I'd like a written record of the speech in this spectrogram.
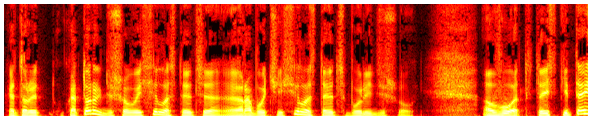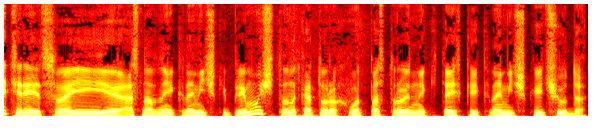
которые, у которых дешевая сила остается, э, рабочая сила остается более дешевой. Вот. То есть Китай теряет свои основные экономические преимущества, на которых вот построено китайское экономическое чудо.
